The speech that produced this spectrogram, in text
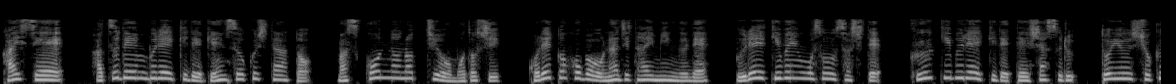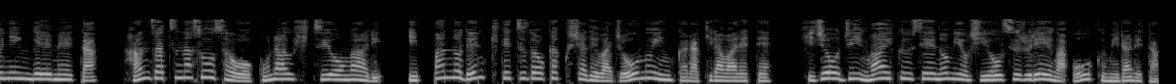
改正、発電ブレーキで減速した後、マスコンのノッチを戻し、これとほぼ同じタイミングで、ブレーキ弁を操作して空気ブレーキで停車するという職人芸めいた煩雑な操作を行う必要があり、一般の電気鉄道各社では乗務員から嫌われて、非常時外空性のみを使用する例が多く見られた。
